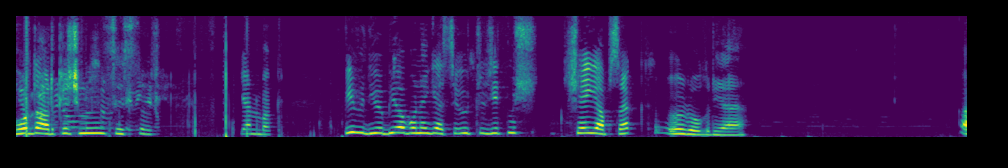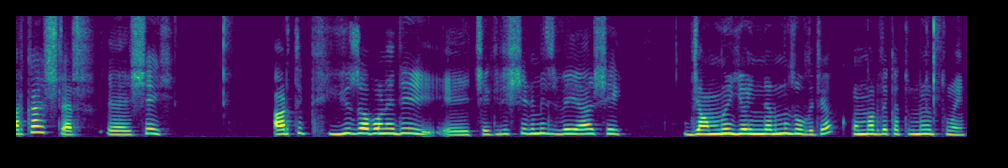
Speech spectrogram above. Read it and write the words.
Bu arada arkadaşımızın sesi var. Yani bak bir video bir abone gelse 370 şey yapsak öyle olur ya. Arkadaşlar e, şey artık 100 abonede e, çekilişlerimiz veya şey canlı yayınlarımız olacak. Onlara da katılmayı unutmayın.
